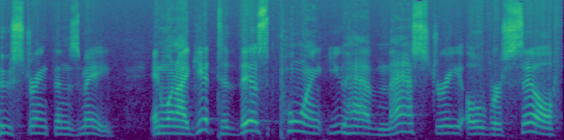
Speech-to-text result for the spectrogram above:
who strengthens me. And when I get to this point, you have mastery over self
